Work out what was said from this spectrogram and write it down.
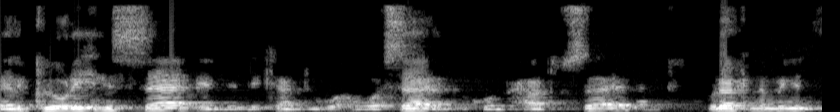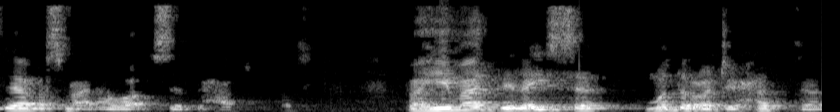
الكلورين السائل اللي كان جوا. هو سائل يكون بحالته سائلة ولكن لما يتلامس مع الهواء يصير بحالته فهي مادة ليست مدرجة حتى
